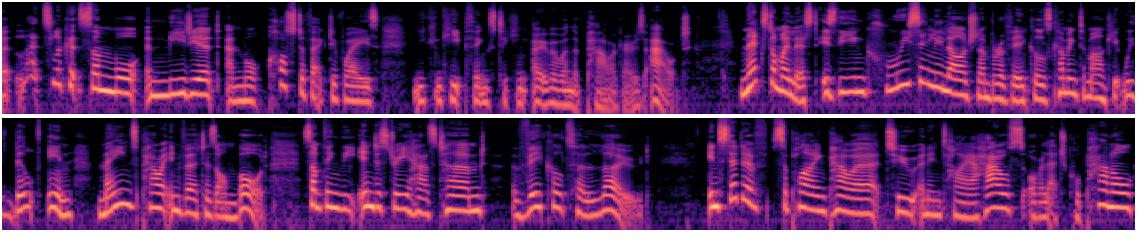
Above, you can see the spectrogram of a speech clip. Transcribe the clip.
But let's look at some more immediate and more cost effective ways you can keep things ticking over when the power goes out. Next on my list is the increasingly large number of vehicles coming to market with built in mains power inverters on board, something the industry has termed vehicle to load. Instead of supplying power to an entire house or electrical panel,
